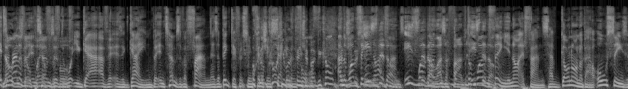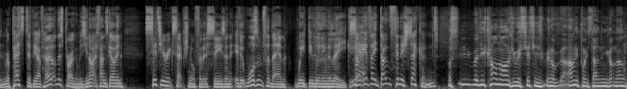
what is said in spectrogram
It's No, irrelevant no in terms of the, what you get out of it as a gain, but in terms of a fan, there's a big difference between Of course- finishing of course you second and finish it, fourth. but you can't and the one thing Is United there fans, Is there Well, though, no, as a the- fan? The, Is one though? thing United fans have gone on about all season repetitively, I've heard it on this program, is United fans going. City are exceptional for this season. If it wasn't for them, we'd be winning the league. So Yeah. if they don't finish second, Well, you- well, you can't argue with City's. You know, how many points down you got now?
